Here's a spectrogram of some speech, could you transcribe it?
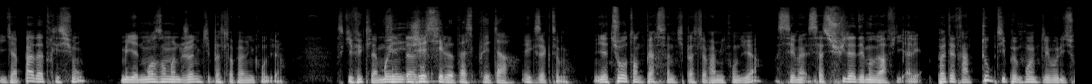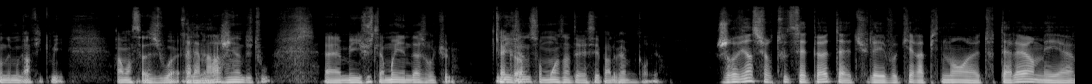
n'y a pas d'attrition, mais il y a de moins en moins de jeunes qui passent leur permis de conduire. Ce qui fait que la moyenne d'âge... juste s'il le passe plus tard. Exactement. Il y a toujours autant de personnes qui passent leur permis de conduire. C'est, ça suit la démographie. Allez, peut-être un tout petit peu moins que l'évolution démographique, mais vraiment ça se joue à Ça la marge. rien du tout. Euh, mais juste la moyenne d'âge recule. Les jeunes sont moins intéressés par le permis de conduire. Je reviens sur toute cette période, tu l'as évoqué rapidement euh, tout à l'heure, mais euh,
